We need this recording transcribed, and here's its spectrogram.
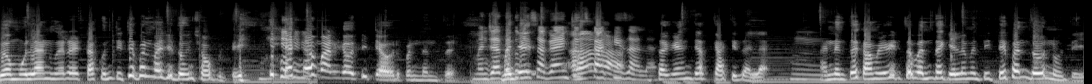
किंवा मुलांवर टाकून तिथे पण माझे दोन शॉप होते. माणगाव तिच्यावर पण नंतर. म्हणजे म्हणजे- तुम्ही सगळ्यांच्याच काकी झाला. आणि नंतर कांबळेवीरचं बंद केलं मग तिथे पण दोन होते.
